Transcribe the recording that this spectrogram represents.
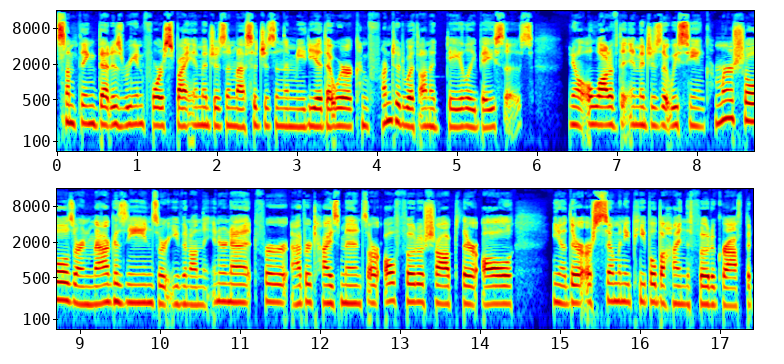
something that is reinforced by images and messages in the media that we're confronted with on a daily basis. You know, a lot of the images that we see in commercials or in magazines or even on the internet for advertisements are all photoshopped. They're all you know there are so many people behind the photograph but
